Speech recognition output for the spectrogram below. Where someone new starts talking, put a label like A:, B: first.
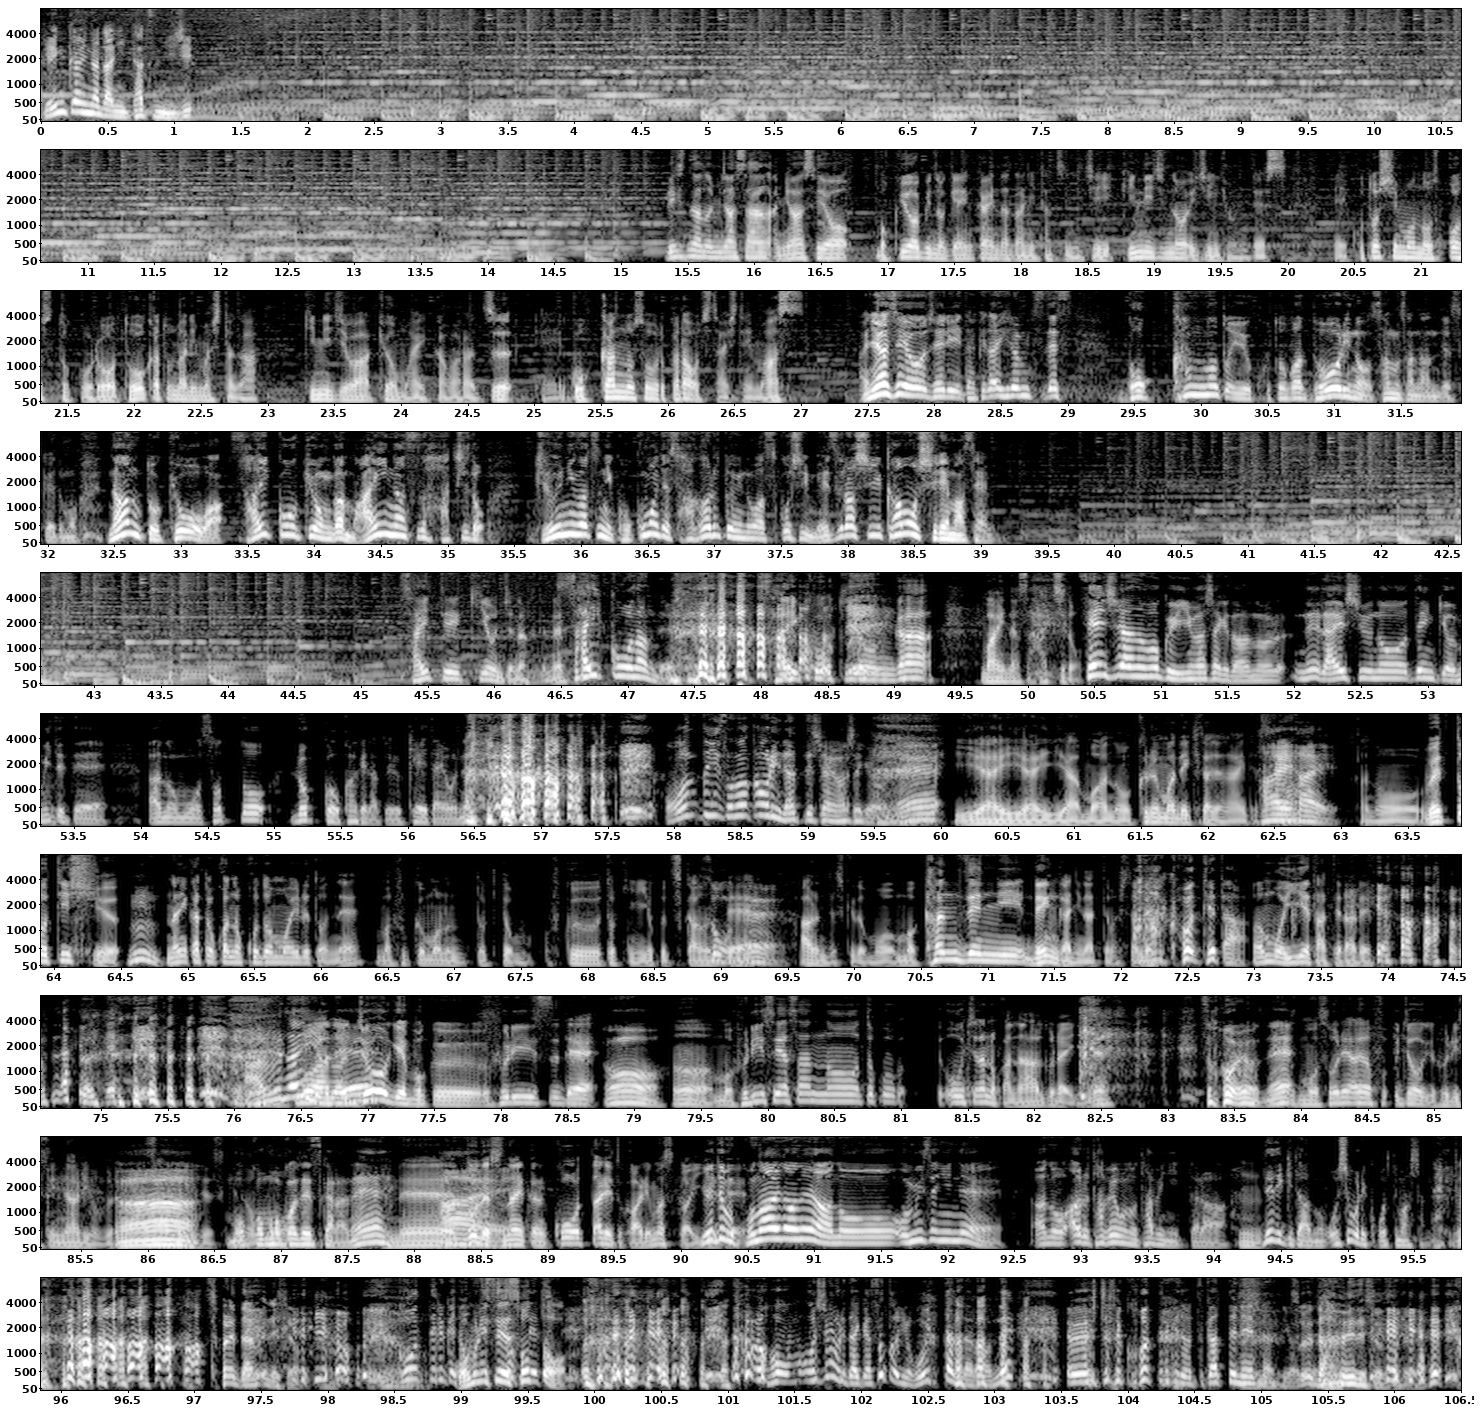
A: 限界灘に立つ虹
B: リスナーの皆さん、あにわせよ。木曜日の限界灘に立つ日、金日のイジンヒョンです。えー今年も残すところ10日となりましたが、金日は今日も相変わらず、えー極寒のソウルからお伝えしています。
A: アニュアセヨジェリー武田博光です極寒のという言葉通りの寒さなんですけれどもなんと今日は最高気温がマイナス8度。12月にここまで下がるというのは少し珍しいかもしれません。
B: 最低気温じゃなくてね、
A: 最高なんだよ。
B: 最高気温がマイナス8度。
A: 先週あの僕言いましたけどあのね来週の天気を見ててあのもうそっとロックをかけたという携帯をね。本当にその通りになってしまいましたけどね。
B: いやいやいや、もうあの、車で来たじゃないですか。
A: はいはい。
B: あの、ウェットティッシュ。
A: うん。
B: 何かとこの子供いるとね、まあ、拭くものの時と拭く時によく使うんで、
A: ね。
B: あるんですけどももう完全にレンガになってましたね。
A: あ凍ってた。
B: あもう家建てられ
A: い
B: る
A: や危ないね。危ない
B: もう
A: よね
B: あの上下僕フリースで、
A: うん。
B: うん、もうフリース屋さんのとこお家なのかなぐらいにね
A: そうよね。
B: もうそりゃ上下フリースになるよぐらい
A: あ
B: 寒いんですけど
A: モコモコですからね。
B: ねえ
A: はい。
B: どうです？何か凍ったりとかありますか？家
A: いやでもこの間ねあのお店にねあのある食べ物食べに行ったら、
B: うん。
A: 出てきたあのおしぼり凍ってましたね
B: それダメでしょ。
A: いや凍ってるけど
B: お店外？
A: 多分おおしぼりだけは外に置いてたんだろうね。うんちょっと凍ってるけど使ってねなんて言わ
B: それダメでしょそれ。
